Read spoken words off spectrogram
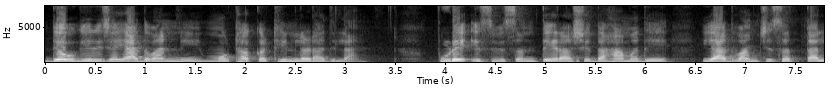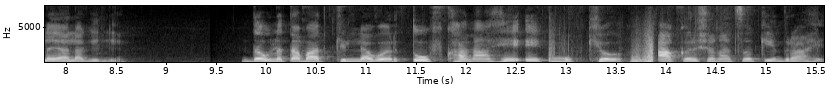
देवगिरीच्या यादवांनी मोठा कठीण लढा दिला. पुढे इसवी सन तेराशे दहामध्ये यादवांची सत्ता लयाला गेली. दौलताबाद किल्ल्यावर तोफखाना हे एक मुख्य आकर्षणाचं केंद्र आहे.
